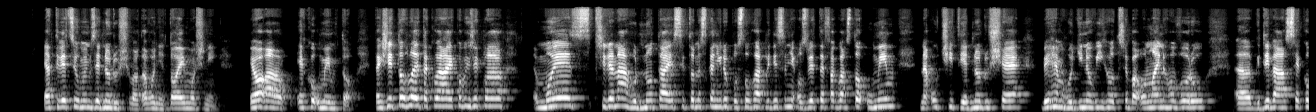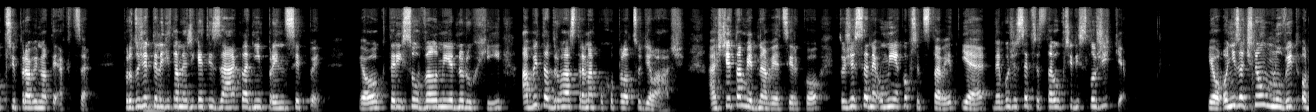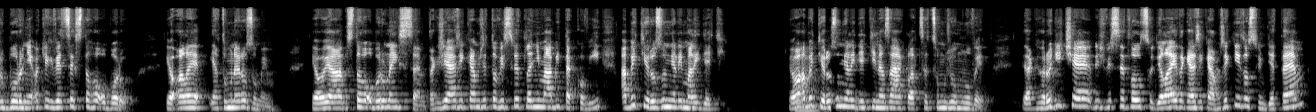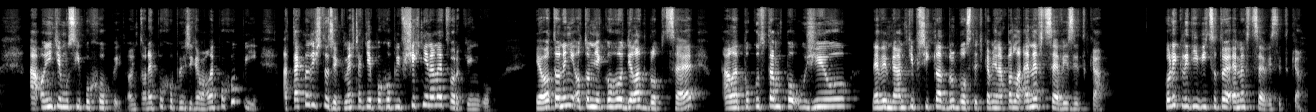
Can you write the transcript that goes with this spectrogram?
Já ty věci umím zjednodušovat a oni, to je možný. Jo, a jako umím to. Takže tohle je taková, jako bych řekla, moje přidaná hodnota, jestli to dneska někdo poslouchá, klidně se mě ozvěte, fakt vás to umím naučit jednoduše během hodinového třeba online hovoru, eh, kdy vás jako připravím na ty akce. Protože ty hmm. lidi tam neříkají ty základní principy, jo, které jsou velmi jednoduchý, aby ta druhá strana pochopila, co děláš. A ještě je tam jedna věc, Jirko, to, že se neumí jako představit, je, nebo že se představují příliš složitě. Jo, oni začnou mluvit odborně o těch věcech z toho oboru. Jo, ale já tomu nerozumím. Jo, já z toho oboru nejsem. Takže já říkám, že to vysvětlení má být takový, aby ti rozuměli malí děti. Jo, hmm. aby ti rozuměli děti na základce, co můžou mluvit. Tak rodiče, když vysvětlou, co dělají, tak já říkám, řekni to svým dětem a oni tě musí pochopit. Oni to nepochopí, říkám, ale pochopí. A takhle, když to řekneš, tak tě pochopí všichni na networkingu. Jo, to není o tom někoho dělat blbce, ale pokud tam použiju, nevím, dám ti příklad blbost, teďka mě napadla NFC vizitka. Kolik lidí ví, co to je NFC vizitka?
